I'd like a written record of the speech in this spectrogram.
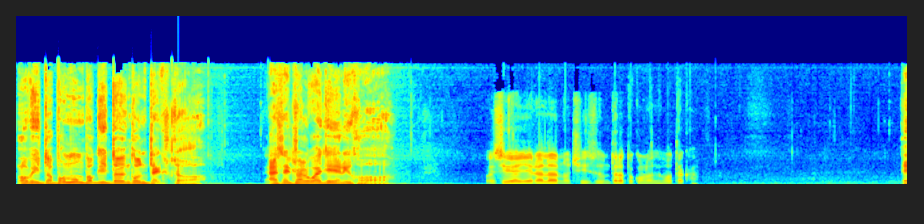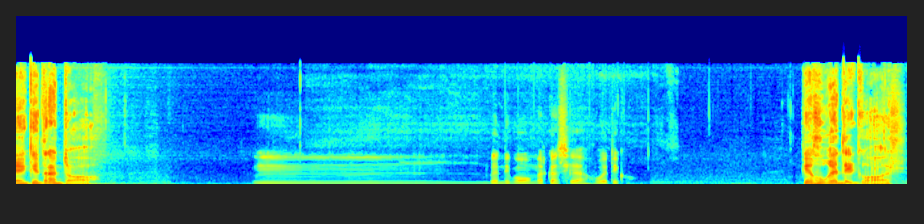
Obito, ponme un poquito en contexto. ¿Has hecho algo ayer, hijo? Pues sí, ayer a la noche hice un trato con los de JK. Eh, ¿Qué trato? Mm, vendimos mercancía, juguetico. ¿Qué jugueticos?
